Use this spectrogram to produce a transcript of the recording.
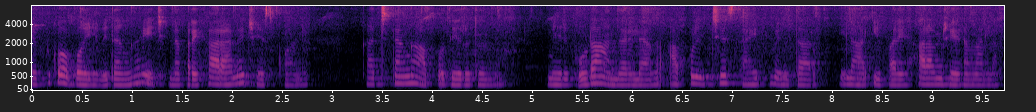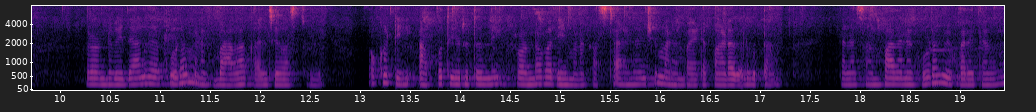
చెప్పుకోబోయే విధంగా ఈ చిన్న పరిహారాన్ని చేసుకోండి. ఖచ్చితంగా అప్పు తీరుతుంది. మీరు కూడా అందరిలాగా అప్పులు ఇచ్చే స్థాయికి వెళ్తారు. ఇలా ఈ పరిహారం చేయడం వల్ల రెండు విధాలుగా కూడా మనకు బాగా కలిసి వస్తుంది. ఒకటి అప్పు తీరుతుంది. రెండవది మన కష్టాల నుంచి మనం బయటపడగలుగుతాం. ధన సంపాదన కూడా విపరీతంగా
